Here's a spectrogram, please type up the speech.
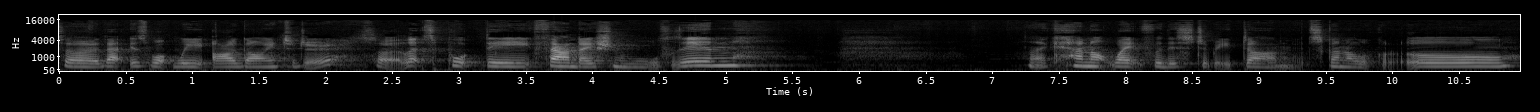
So that is what we are going to do. So let's put the foundation walls in. I cannot wait for this to be done. It's going to look, oh,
